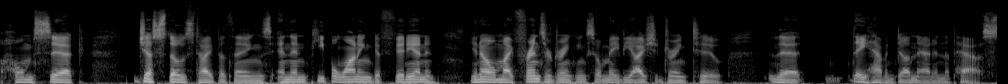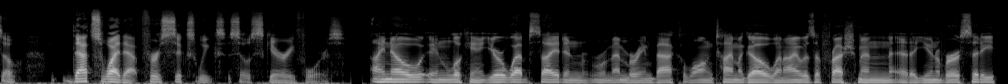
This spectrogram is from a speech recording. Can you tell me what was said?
homesick, just those type of things. And then people wanting to fit in and, you know, my friends are drinking, so maybe I should drink too. That they haven't done that in the past. So that's why that first six weeks is so scary for us. I know in looking at your website and remembering back a long time ago when I was a freshman at a university,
